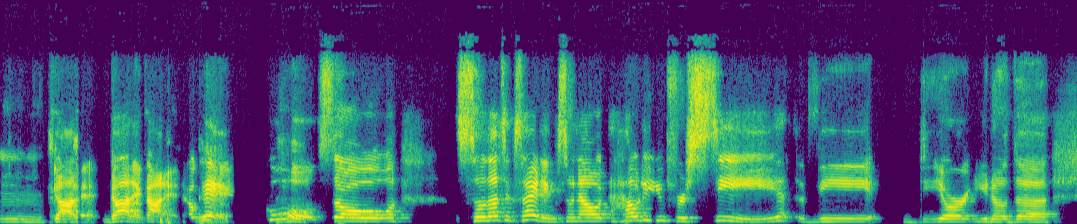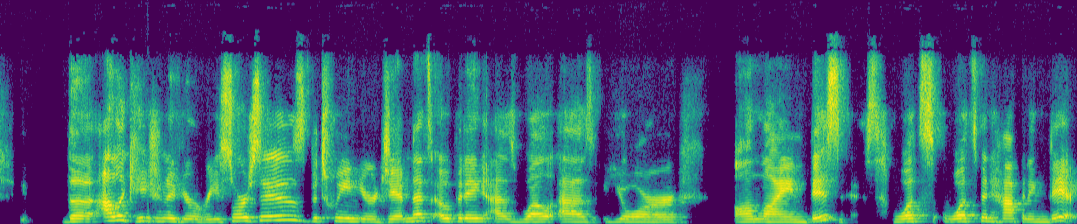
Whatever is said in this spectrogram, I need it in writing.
Mm, got it. Got it. Got it. Okay. Yeah. Cool. So so that's exciting. So now how do you foresee the your you know the the allocation of your resources between your gym that's opening as well as your online business what's what's been happening there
